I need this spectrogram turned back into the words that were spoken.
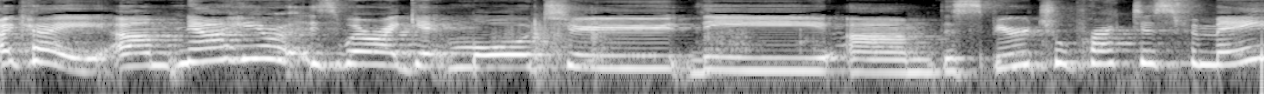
Okay, um, now here is where I get more to the um, the spiritual practice for me.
